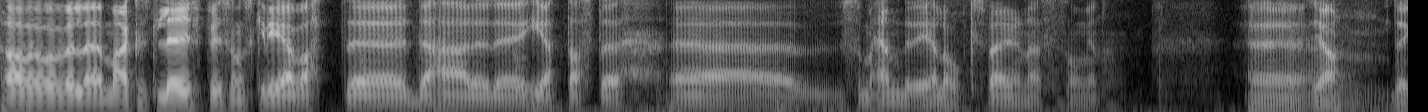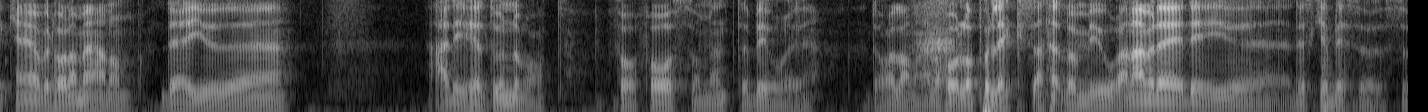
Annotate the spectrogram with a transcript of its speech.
Ja, det var väl Marcus Leifby som skrev att eh, det här är det hetaste som händer i hela Hockeysverige den här säsongen. Ja, det kan jag väl hålla med honom. Det är ju Ja, det är helt underbart. För, för oss som inte bor i Dalarna eller håller på Leksand eller Mora. Nej men det, det, är ju, det ska bli så, så,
